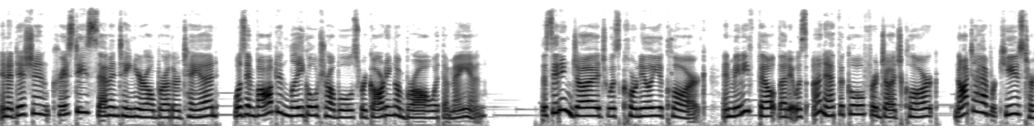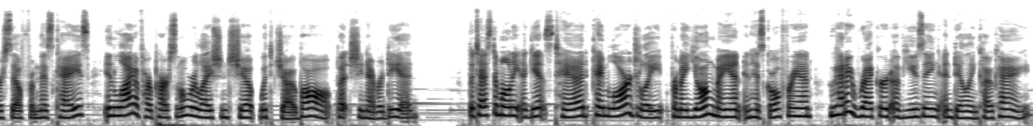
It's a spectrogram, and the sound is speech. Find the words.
In addition, Christy's 17 year old brother Ted was involved in legal troubles regarding a brawl with a man. The sitting judge was Cornelia Clark, and many felt that it was unethical for Judge Clark not to have recused herself from this case in light of her personal relationship with Joe Ball, but she never did. The testimony against Ted came largely from a young man and his girlfriend who had a record of using and dealing cocaine.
